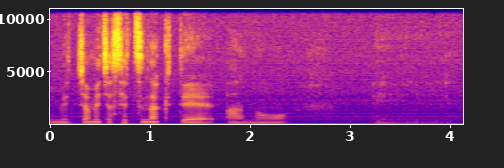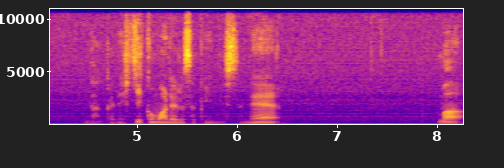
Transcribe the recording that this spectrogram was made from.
めちゃめちゃ切なくてあの、えー、なんかね引き込まれる作品でしたね。まあ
